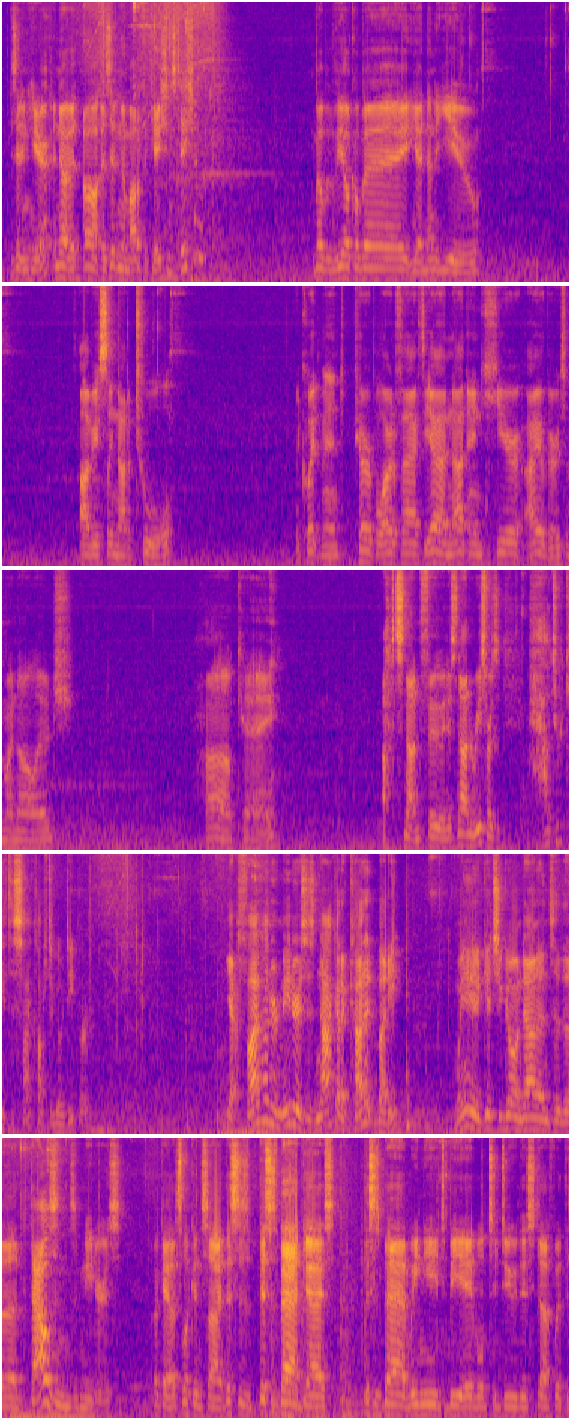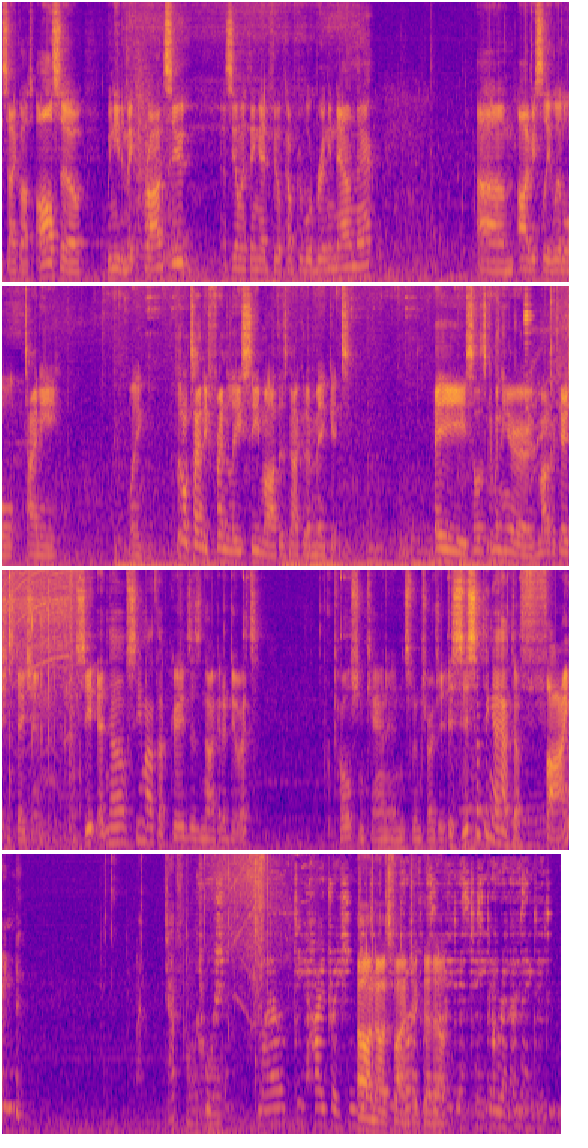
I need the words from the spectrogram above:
Is it in here? No, uh, is it in a modification station? Mobile vehicle bay, yeah, none of you. Obviously not a tool. Equipment, purple artifact, yeah, not in here either to my knowledge. Okay. Oh, it's not in food, it's not in resources. How do we get the Cyclops to go deeper? Yeah, 500 meters is not going to cut it, buddy. We need to get you going down into the thousands of meters. Okay, let's look inside. This is this is bad, guys. This is bad. We need to be able to do this stuff with the Cyclops. Also, we need to make a prawn suit. That's the only thing I'd feel comfortable bringing down there. Um, obviously, little tiny, like, little tiny friendly Seamoth is not going to make it. Hey, so let's come in here. Modification station. See, uh, no, Seamoth upgrades is not going to do it. Propulsion cannon, swim charge. Is this something I have to find? A depth module. Mild dehydration. Oh, no, it's fine. Check that out.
